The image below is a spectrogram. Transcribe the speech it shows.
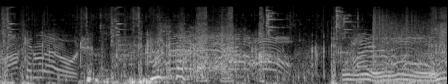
Lock and load.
